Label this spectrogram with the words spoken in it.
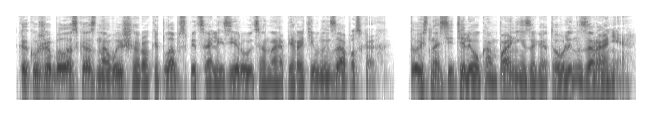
Как уже было сказано выше, Rocket Lab специализируется на оперативных запусках, то есть носители у компании заготовлены заранее.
